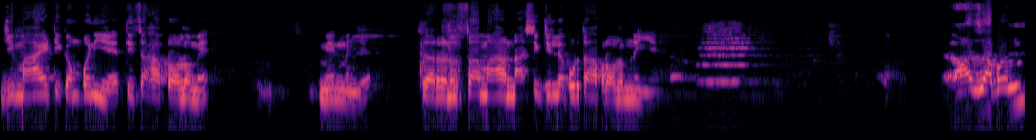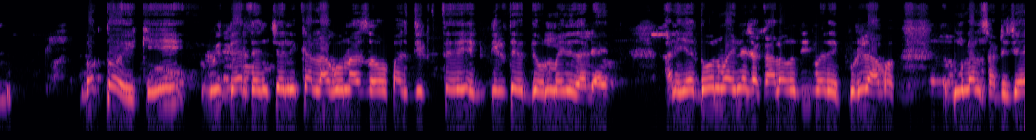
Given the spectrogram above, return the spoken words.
जी महा आय टी कंपनी आहे तिचा हा प्रॉब्लेम आहे. मेन म्हणजे. तर नुसता नाशिक जिल्ह्यापुरता हा प्रॉब्लेम नाही आहे आज आपण बघतोय की विद्यार्थ्यांचे निकाल लागून आज जवळपास दीड ते एक दीड ते दोन महिने झाले आहेत. आणि या दोन महिन्याच्या कालावधीमध्ये पुढील मुलांसाठी जे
